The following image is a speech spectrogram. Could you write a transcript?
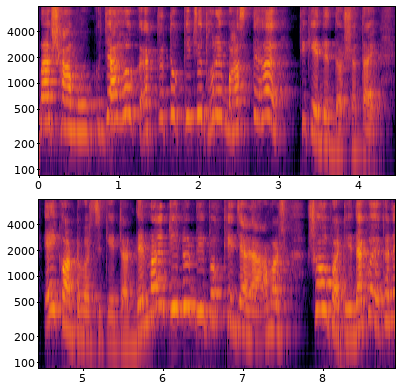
বা শামুক, যা হোক, একটা তো কিছু ধরে বাঁচতে হয়। ঠিক এদের দশা তাই। এই কন্ট্রোভার্সি ক্রিয়েটারদের মানে টিনুর বিপক্ষে যারা, আমার সহপাঠী, দেখো এখানে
